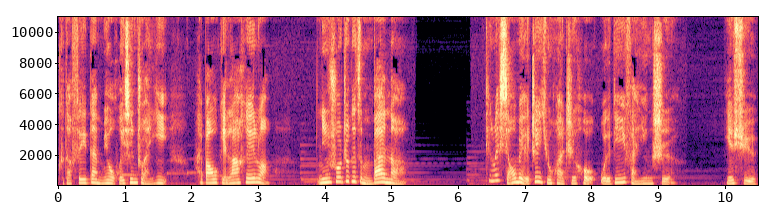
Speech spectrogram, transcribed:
可他非但没有回心转意，还把我给拉黑了。您说这可怎么办呢？听了小美的这句话之后，我的第一反应是，也许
